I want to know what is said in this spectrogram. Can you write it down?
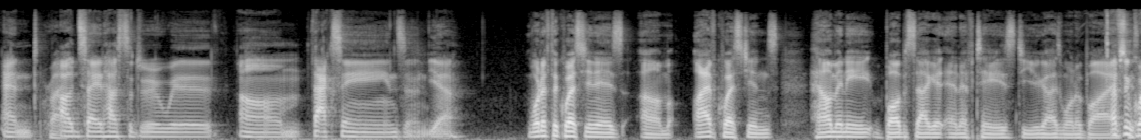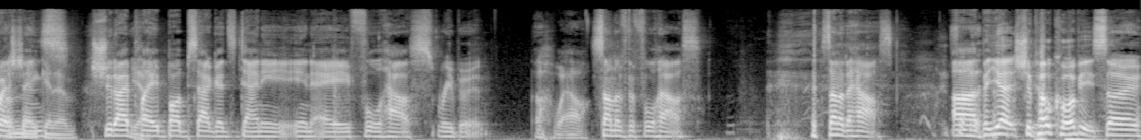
and Right. I'd say it has to do with um, vaccines, and yeah, What if the question is, um, I have questions. How many Bob Saget NFTs do you guys want to buy? I have some questions. Should I Yeah. play Bob Saget's Danny in a Full House reboot? Oh wow! Son of the Full House, son of the house. uh, but yeah, Schapelle Corby. So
